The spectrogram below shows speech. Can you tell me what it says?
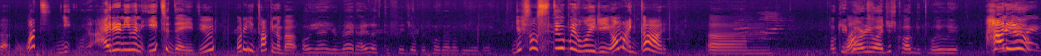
uh, what? I didn't even eat today, dude. What are you talking about? Oh yeah, you're right. I left the fridge open. Hold on, I'll be right back. You're so stupid, Luigi. Oh my god. Um, Okay, What? Mario, I just clogged the toilet. how do you?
